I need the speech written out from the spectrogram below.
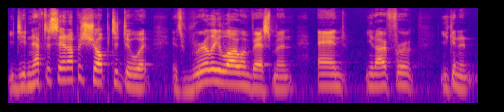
You didn't have to set up a shop to do it. It's really low investment, and you know for you can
